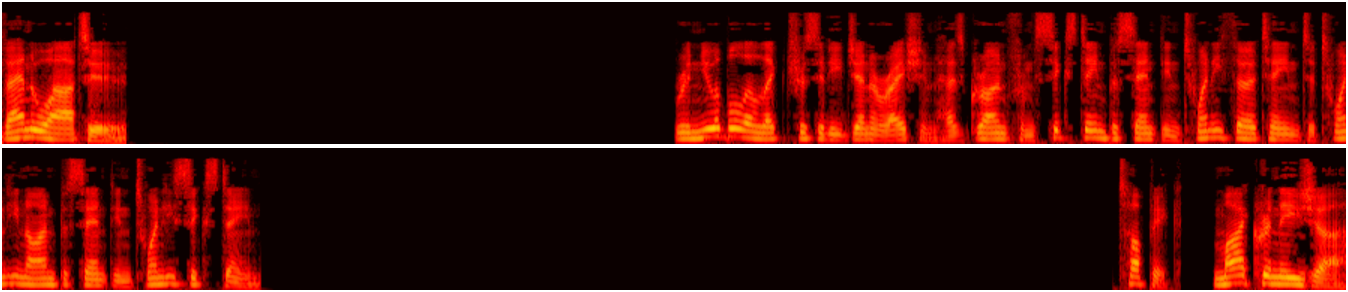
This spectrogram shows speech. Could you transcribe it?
Vanuatu Renewable electricity generation has grown from 16% in 2013 to 29% in 2016. Topic: Micronesia.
